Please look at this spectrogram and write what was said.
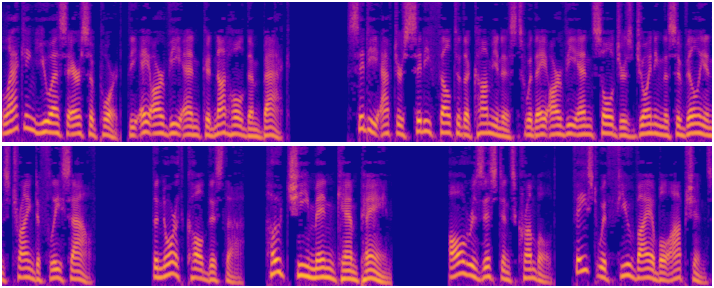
Lacking U.S. air support, the ARVN could not hold them back. City after city fell to the Communists with ARVN soldiers joining the civilians trying to flee south. The North called this the Ho Chi Minh Campaign. All resistance crumbled. Faced with few viable options,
